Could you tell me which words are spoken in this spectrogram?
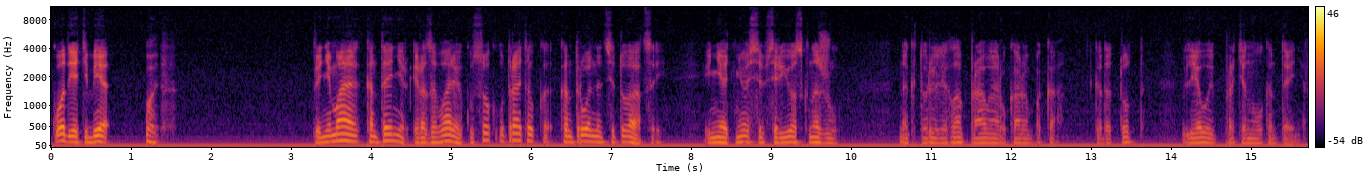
Код я тебе... Ой. Принимая контейнер и разговаривая, кусок утратил контроль над ситуацией и не отнесся всерьез к ножу, на который легла правая рука рыбака, когда тот левый протянул контейнер.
